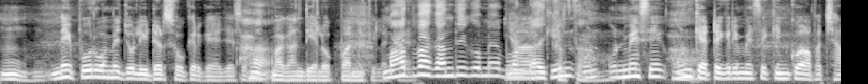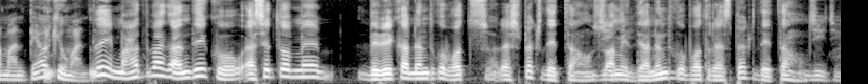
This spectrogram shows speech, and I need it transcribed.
हम्म, हम्म। नहीं पूर्व में जो लीडर्स होकर गए जैसे हाँ। महात्मा गांधी लोकमान्य तिलक है। महात्मा गांधी को मैं बहुत लाइक करता उन, हूँ उनमें से उन हाँ। कैटेगरी में से किनको आप अच्छा मानते हैं और क्यों मानते हैं नहीं महात्मा गांधी को ऐसे तो मैं विवेकानंद को बहुत रेस्पेक्ट देता हूँ स्वामी दयानंद को बहुत रेस्पेक्ट देता हूँ जी जी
